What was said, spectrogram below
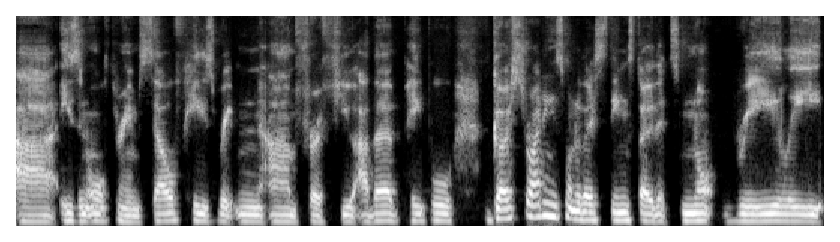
Uh, he's an author himself. He's written um, for a few other people. Ghostwriting is one of those things, though, that's not really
